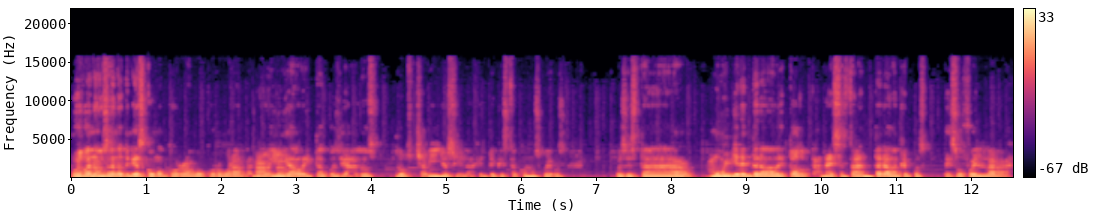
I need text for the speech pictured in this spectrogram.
pues bueno, o sea, no tenías cómo corroborarla, ¿no? Ah, y ahorita pues ya los, los chavillos y la gente que está con los juegos, pues está muy bien enterada de todo. Ana esa está enterada que pues eso fue la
